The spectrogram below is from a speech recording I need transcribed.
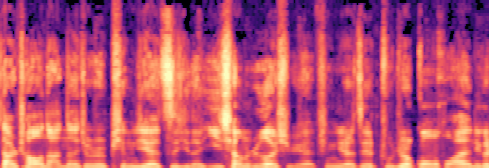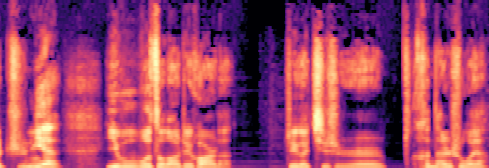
但是陈浩南呢，就是凭借自己的一腔热血，凭借着自己主角光环这个执念，一步步走到这块儿的。这个其实很难说呀。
